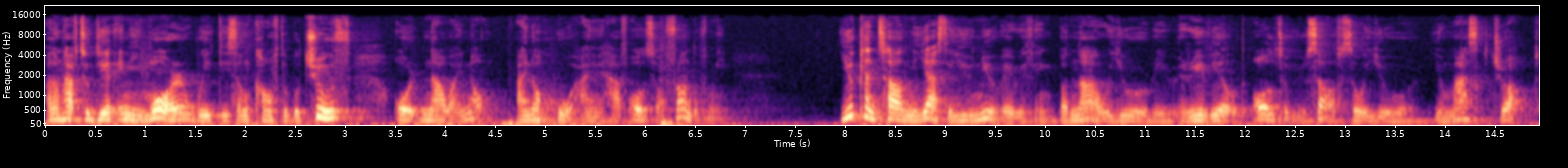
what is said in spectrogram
I don't have to deal anymore with this uncomfortable truth, or now I know. I know who I have also in front of me. You can tell me, yes, that you knew everything, but now you re revealed also yourself, so you, your mask dropped.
